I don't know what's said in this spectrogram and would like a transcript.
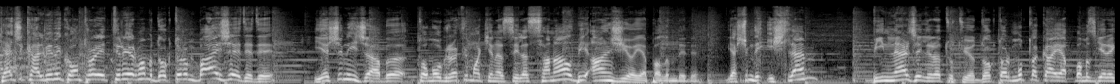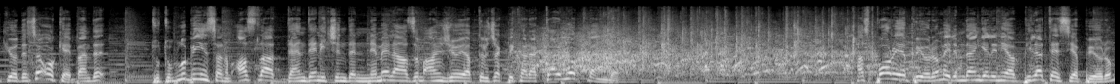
Gerçi kalbimi kontrol ettiriyorum ama doktorum Bayce dedi. Yaşın icabı tomografi makinesiyle sanal bir anjiyo yapalım dedi. Ya şimdi işlem binlerce lira tutuyor. Doktor mutlaka yapmamız gerekiyor dese okey. Ben de tutumlu bir insanım. Asla denden içinde neme lazım anjiyo yaptıracak bir karakter yok bende. Ha spor yapıyorum. Elimden geleni yap. Pilates yapıyorum.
